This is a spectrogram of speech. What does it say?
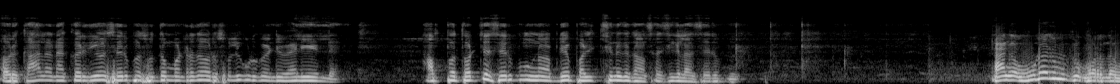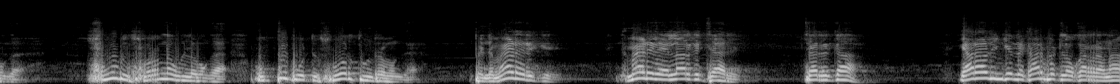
அவர் காலை நக்கறதையோ செருப்பை சுத்தம் பண்ணுறதோ அவர் சொல்லிக் கொடுக்க வேண்டிய வேலையே இல்லை. அப்போ தொட்ட செருப்பு இன்னும் அப்படியே பளிச்சுனுக்கு தான் சசிகலா செருப்பு. நாங்கள் உணர்வுக்கு பிறந்தவங்க. சூடு சுரண உள்ளவங்க. உப்பு போட்டு சோறு துண்டுறவங்க. இப்போ இந்த மேடை இருக்குது இந்த மேடையில் எல்லாருக்கும் சேரு சேர் இருக்கா? யாராவது இங்கே இந்த கார்பெட்டில் உட்காடுறானா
